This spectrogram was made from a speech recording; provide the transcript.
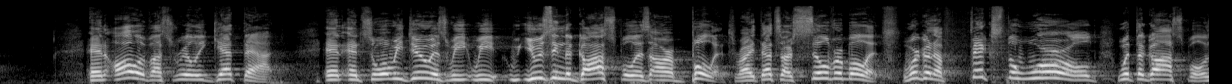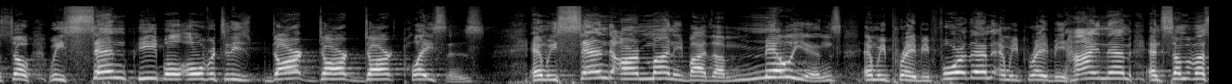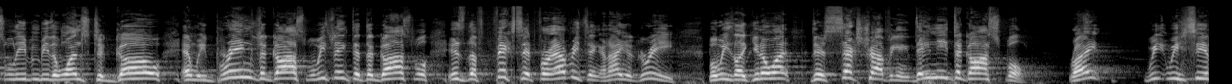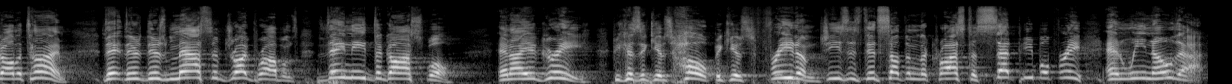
And all of us really get that. And, and so what we do is we, we, using the gospel as our bullet, right? That's our silver bullet. We're going to fix the world with the gospel. And so we send people over to these dark, dark, dark places. And we send our money by the millions, and we pray before them, and we pray behind them, and some of us will even be the ones to go, and we bring the gospel. We think that the gospel is the fix it for everything, and I agree. But we like, you know what? There's sex trafficking. They need the gospel, right? We, we see it all the time. They, there, there's massive drug problems. They need the gospel. And I agree because it gives hope, it gives freedom. Jesus did something on the cross to set people free, and we know that.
